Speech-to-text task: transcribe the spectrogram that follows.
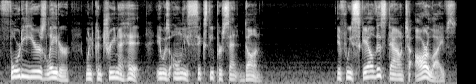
40 years later, when Katrina hit, it was only 60% done. If we scale this down to our lives,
